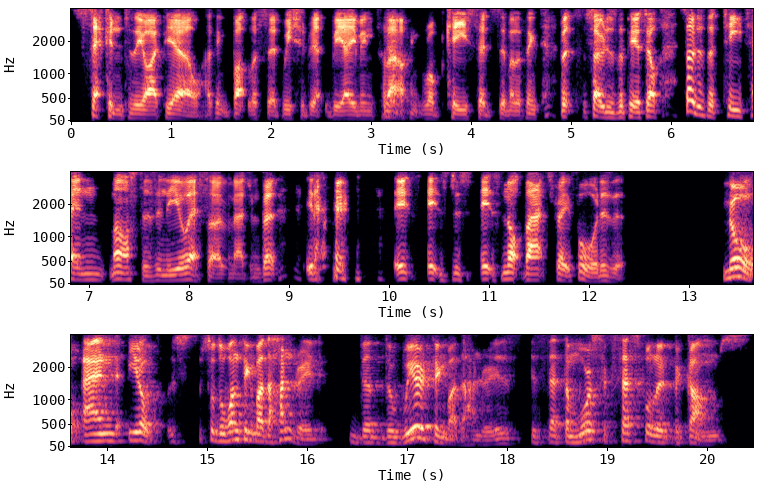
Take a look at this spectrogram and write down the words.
second to the IPL. I think Buttler said we should be, be aiming for that. Yeah. I think Rob Key said similar things, but so does the PSL. So does the T10 Masters in the US, I imagine. But you know, it's it's just it's not that straightforward, is it? No, and you know, so the one thing about the hundred the the weird thing about the hundred is is that the more successful it becomes,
